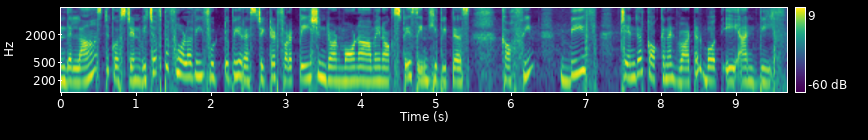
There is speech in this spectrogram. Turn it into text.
And the last question Which of the following food to be restricted for a patient on monoamine oxidase inhibitors? Caffeine, beef, tender coconut water, both A and beef.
